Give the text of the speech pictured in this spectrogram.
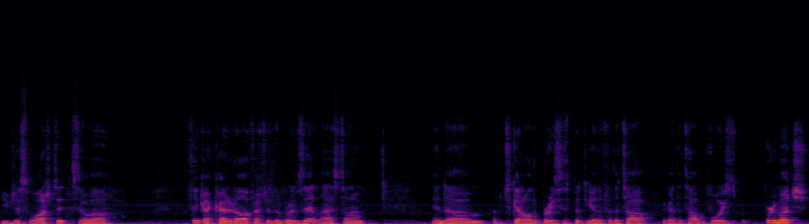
You just watched it, so uh, I think I cut it off after the rosette last time. And um, I just got all the braces put together for the top. I got the top voice pretty much,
